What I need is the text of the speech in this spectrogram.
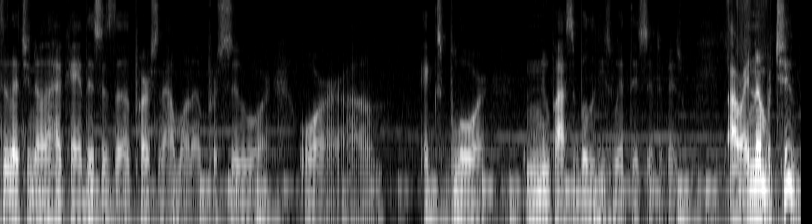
to let you know that okay, this is the person I want to pursue or or um, explore new possibilities with this individual. All right, number two,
